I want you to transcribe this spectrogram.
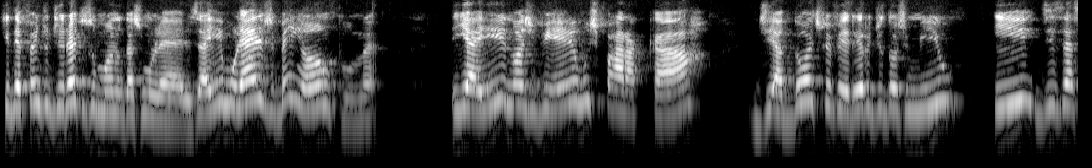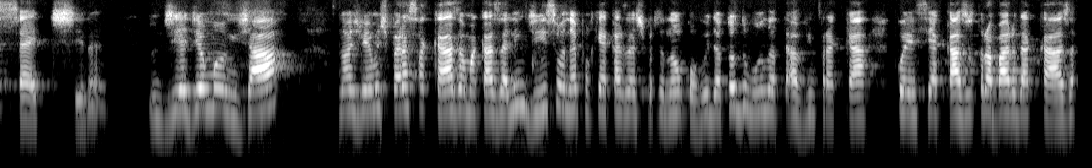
que defende os direitos humanos das mulheres. Aí, mulheres bem amplo, né? E aí nós viemos para cá, dia 2 de fevereiro de 2017, né? no dia de Iemanjá, nós viemos para essa casa, uma casa lindíssima, né? Porque a Casa das Pretas não convida todo mundo a vir para cá, conhecer a casa, o trabalho da casa.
